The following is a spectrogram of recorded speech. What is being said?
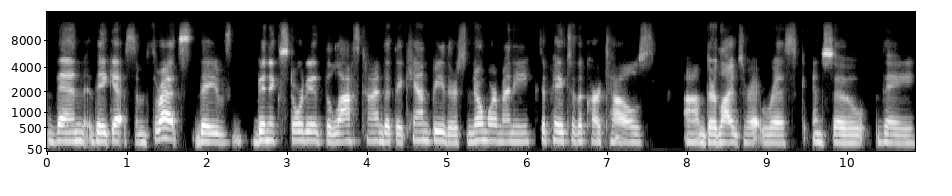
then they get some threats. They've been extorted the last time that they can be. There's no more money to pay to the cartels. Um, their lives are at risk, and so they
